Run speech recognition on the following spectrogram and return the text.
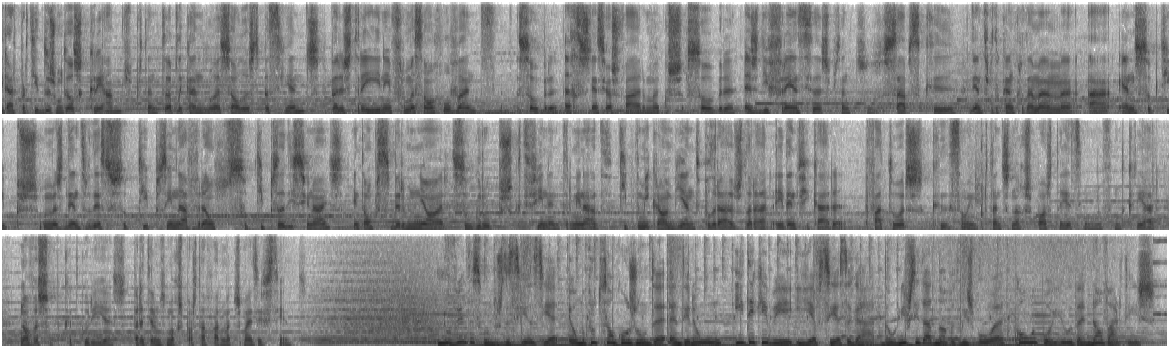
tirar partido dos modelos que criamos, portanto, aplicando as células de pacientes, para extrair informação relevante sobre a resistência aos fármacos, sobre as diferenças. Portanto, sabe-se que dentro do cancro da mama há N subtipos, mas dentro desses subtipos ainda haverão subtipos adicionais. Então, perceber melhor subgrupos grupos que definem determinado tipo de microambiente poderá ajudar a identificar fatores que são importantes na resposta e assim, no fundo, criar novas subcategorias para termos uma resposta a fármacos mais eficiente. 90 Segundos de Ciência é uma produção conjunta Antena 1, ITQB e FCSH da Universidade Nova de Lisboa, com o apoio da Nova Artis.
